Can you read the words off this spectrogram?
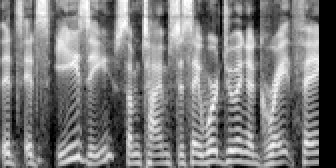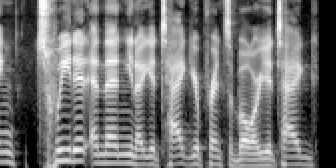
it's it's easy sometimes to say we're doing a great thing, tweet it, and then you know you tag your principal or you tag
